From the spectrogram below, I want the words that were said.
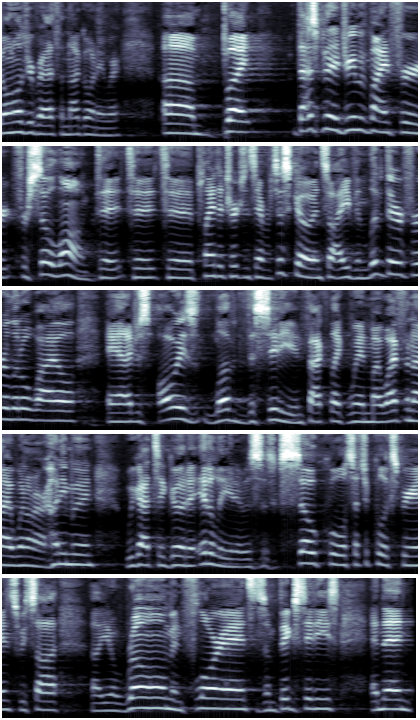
don't hold your breath. I'm not going anywhere. Um, but that's been a dream of mine for, for so long to, to, to plant a church in San Francisco. And so I even lived there for a little while. And I've just always loved the city. In fact, like when my wife and I went on our honeymoon, we got to go to Italy and it was so cool, such a cool experience. We saw, uh, you know, Rome and Florence and some big cities. And then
